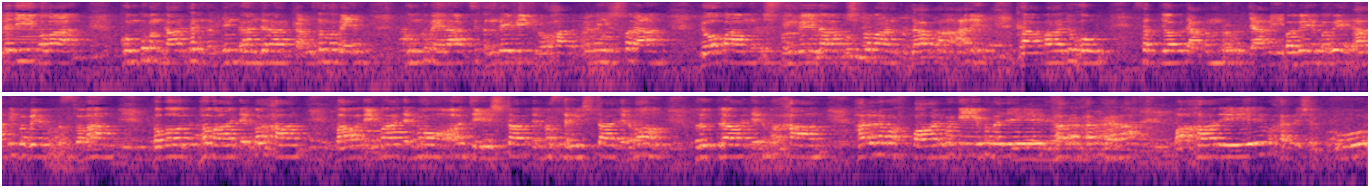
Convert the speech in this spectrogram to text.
एतदी भव कुङ्कुमं काञ्चन द्रव्यं काञ्चनात् कर्मसम्भवे कुङ्कुमेनार्चितं देवी गृहात् परमेश्वरा योपां पुष्पवेदा पुष्पवान् प्रजापानि कामाजुः सत्यो जातं प्रपद्यामि। भवे भवे नाति भवे भवस्वमां भवोद्भवा जन्मः भावदेवा जन्मो ज्येष्ठा जन्म जन्मो रुद्रा जन्मः हर नमः पार्वती पदये हर हर हर। महादेव हर शम्भो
